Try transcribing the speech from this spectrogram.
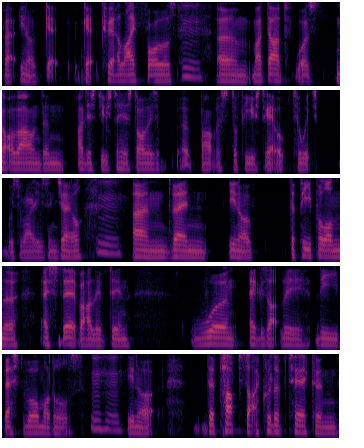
bet- you know, get get create a life for us. Mm. Um, my dad was not around, and I just used to hear stories about the stuff he used to get up to, which was why he was in jail. Mm. And then, you know, the people on the estate that I lived in weren't exactly the best role models. hmm You know, the paths that I could have taken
